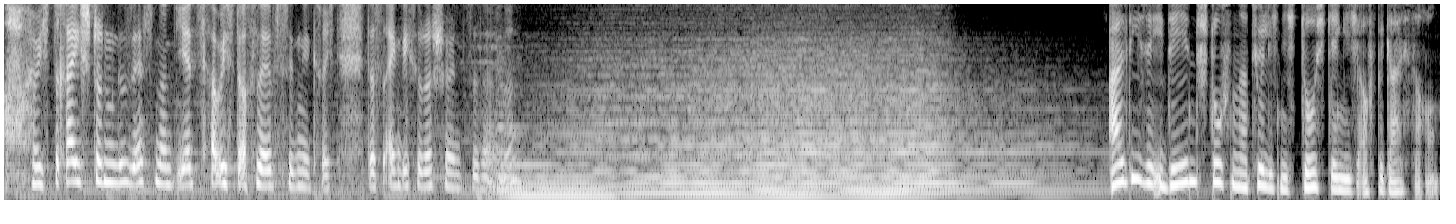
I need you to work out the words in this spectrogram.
Oh, habe ich drei Stunden gesessen und jetzt habe ich es doch selbst hingekriegt. Das ist eigentlich so das Schönste dann. Ne? All diese Ideen stoßen natürlich nicht durchgängig auf Begeisterung.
